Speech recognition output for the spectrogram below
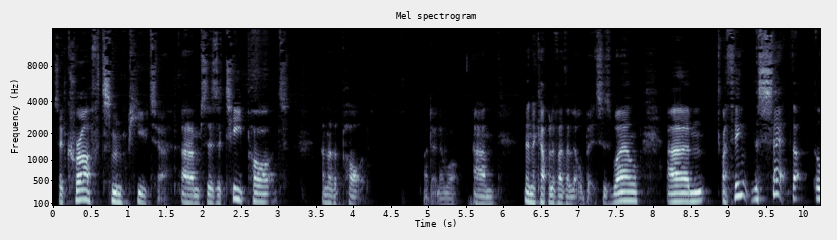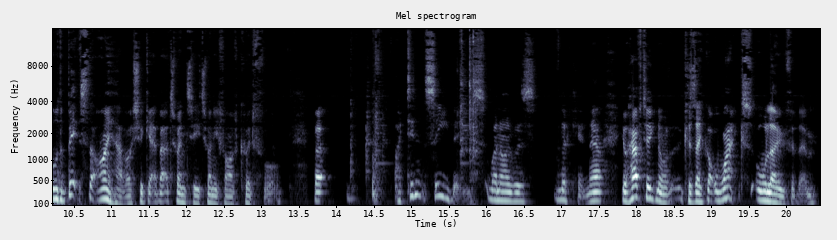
so craftsman pewter. Um, so there's a teapot, another pot. I don't know what. Then a couple of other little bits as well. Um, I think the set that, all the bits that I have, I should get about 20, 25 quid for. But I didn't see these when I was looking. Now, you'll have to ignore because they've got wax all over them.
